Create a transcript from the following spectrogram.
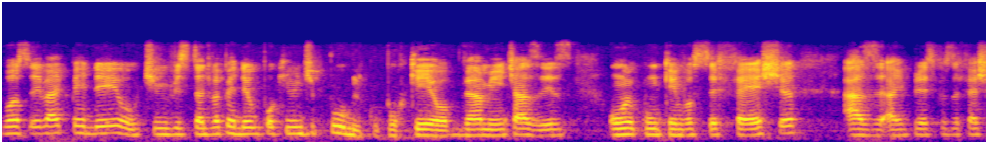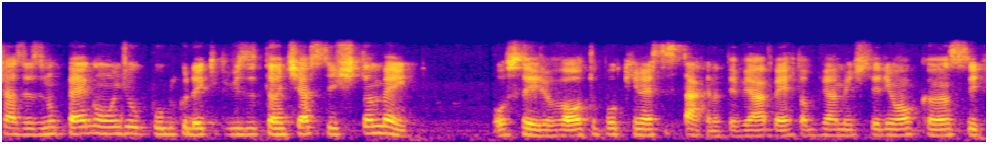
você vai perder, o time visitante vai perder um pouquinho de público, porque obviamente às vezes um, com quem você fecha, as, a empresa que você fecha às vezes não pega onde o público da equipe visitante assiste também. Ou seja, volta um pouquinho essa estaca. Na TV aberta, obviamente, teria um alcance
